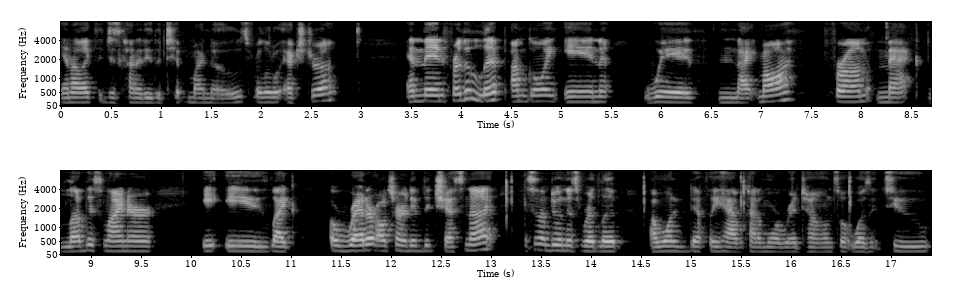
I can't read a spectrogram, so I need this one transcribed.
And I like to just kind of do the tip of my nose for a little extra. And then for the lip, I'm going in with Night Moth from MAC. Love this liner. It is like a redder alternative to Chestnut. And since I'm doing this red lip, I wanted to definitely have kind of more red tone so it wasn't too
